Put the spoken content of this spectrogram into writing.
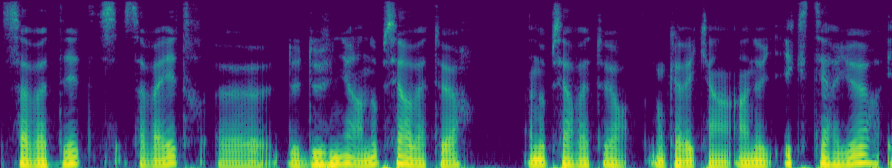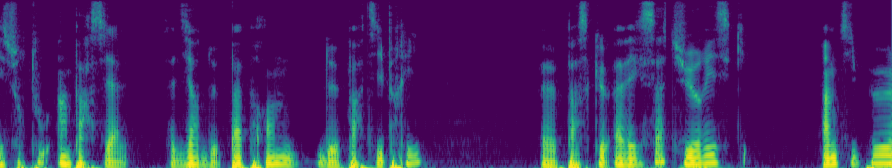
ça va être, euh, de devenir un observateur, un observateur donc avec un, un œil extérieur et surtout impartial, c'est-à-dire de pas prendre de parti pris parce que avec ça, tu risques un petit peu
